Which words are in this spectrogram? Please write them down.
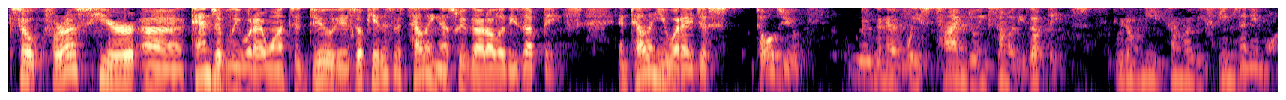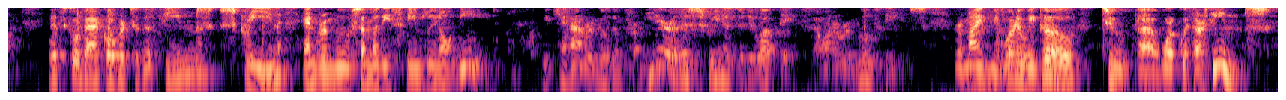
So for us here, uh, tangibly, what I want to do is, okay, this is telling us we've got all of these updates. And telling you what I just told you, we're going to waste time doing some of these updates. We don't need some of these themes anymore. Let's go back over to the themes screen and remove some of these themes we don't need. We cannot remove them from here. This screen is to do updates. I want to remove themes. Remind me, where do we go to uh, work with our themes?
